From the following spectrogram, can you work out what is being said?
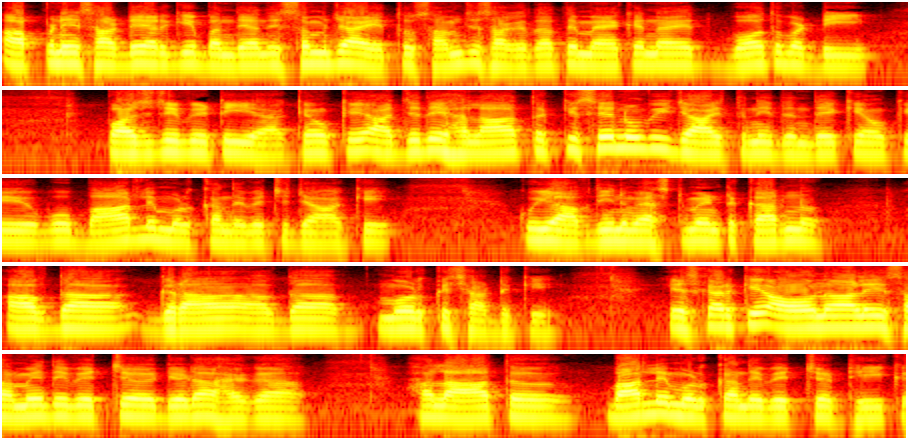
ਆਪਣੇ ਸਾਡੇ ਵਰਗੇ ਬੰਦਿਆਂ ਦੇ ਸਮਝਾਏ ਤੋਂ ਸਮਝ ਸਕਦਾ ਤੇ ਮੈਂ ਕਹਿੰਦਾ ਇਹ ਬਹੁਤ ਵੱਡੀ ਪੋਜ਼ਿਟਿਵਿਟੀ ਆ। ਕਿਉਂਕਿ ਅੱਜ ਦੇ ਹਾਲਾਤ ਕਿਸੇ ਨੂੰ ਵੀ ਇਜਾਜ਼ਤ ਨਹੀਂ ਦਿੰਦੇ ਕਿਉਂਕਿ ਉਹ ਬਾਹਰਲੇ ਮੁਲਕਾਂ ਦੇ ਵਿੱਚ ਜਾ ਕੇ ਕੋਈ ਆਪਦੀ ਇਨਵੈਸਟਮੈਂਟ ਕਰਨ ਆਪਦਾ ਗ੍ਰਾਂ, ਆਪਦਾ ਮੁਲਕ ਛੱਡ ਕੇ। ਇਸ ਕਰਕੇ ਆਉਣ ਵਾਲੇ ਸਮੇਂ ਦੇ ਵਿੱਚ ਜਿਹੜਾ ਹੈਗਾ ਹਾਲਾਤ ਬਾਹਰਲੇ ਮੁਲਕਾਂ ਦੇ ਵਿੱਚ ਠੀਕ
